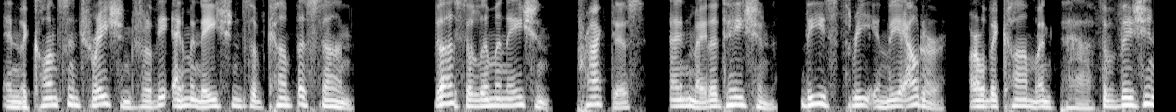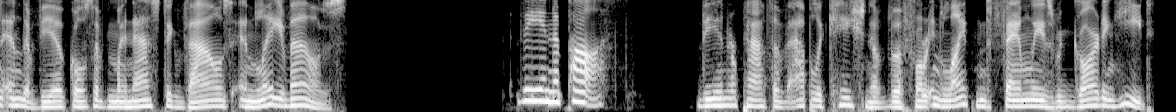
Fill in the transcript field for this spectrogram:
and the concentration for the emanations of compass sun. Thus elimination, practice, and meditation, these three in the outer, are the common path of vision and the vehicles of monastic vows and lay vows. The inner path. The inner path of application of the four enlightened families regarding heat,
